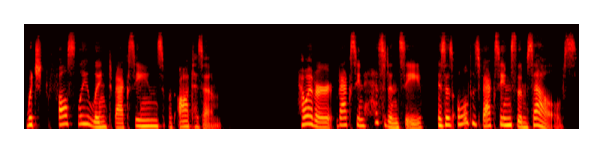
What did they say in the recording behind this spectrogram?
which falsely linked vaccines with autism. However, vaccine hesitancy is as old as vaccines themselves.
